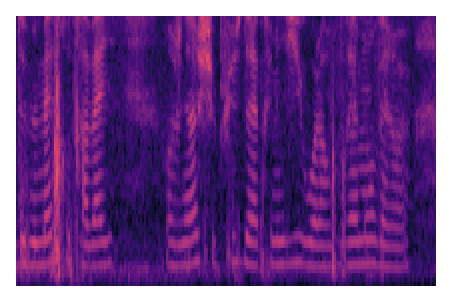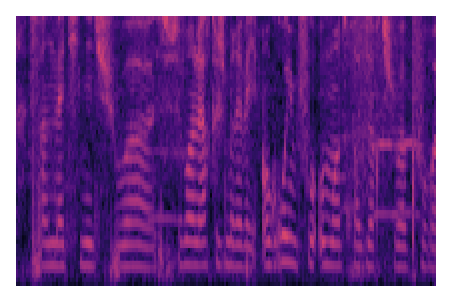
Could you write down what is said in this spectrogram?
de me mettre au travail. En général, je suis plus de l'après-midi ou alors vraiment vers euh, fin de matinée, tu vois. C'est souvent à l'heure que je me réveille. En gros, il me faut au moins 3 heures, tu vois, pour,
